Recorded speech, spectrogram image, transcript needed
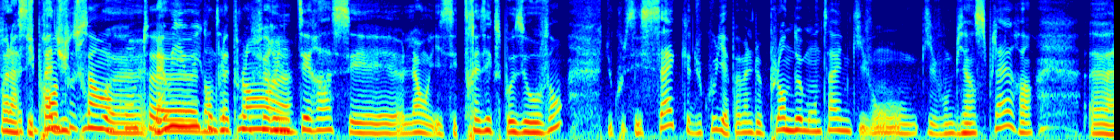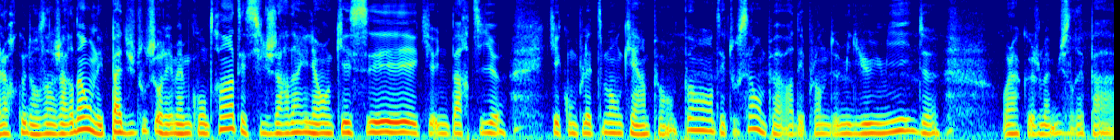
voilà, c'est pas du tout ça en compte. Bah oui, oui, complètement. Faire une terrasse, et là, c'est très exposé au vent. Du coup, c'est sec. Du coup, il y a pas mal de plantes de montagne qui vont, qui vont bien se plaire. Euh, alors que dans un jardin, on n'est pas du tout sur les mêmes contraintes. Et si le jardin il est encaissé et qu'il y a une partie euh, qui est complètement, qui est un peu en pente et tout ça, on peut avoir des plantes de milieu humide. voilà que je m'amuserais pas,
